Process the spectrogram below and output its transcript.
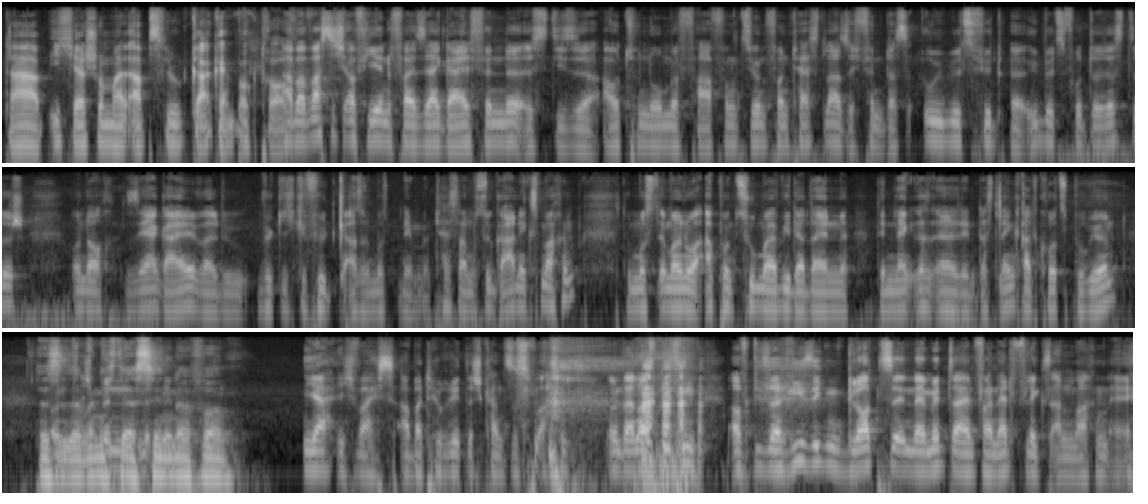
Da habe ich ja schon mal absolut gar keinen Bock drauf. Aber was ich auf jeden Fall sehr geil finde, ist diese autonome Fahrfunktion von Tesla. Also ich finde das übelst, äh, übelst futuristisch und auch sehr geil, weil du wirklich gefühlt, also du musst, nee, mit Tesla musst du gar nichts machen. Du musst immer nur ab und zu mal wieder dein, den Lenk, äh, das Lenkrad kurz berühren. Das Und ist aber nicht der Sinn davon. Ja, ich weiß, aber theoretisch kannst du es machen. Und dann auf, diesen, auf dieser riesigen Glotze in der Mitte einfach Netflix anmachen, ey.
